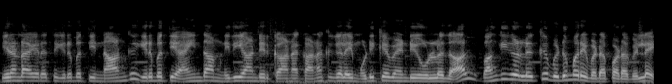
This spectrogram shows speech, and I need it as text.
இரண்டாயிரத்தி இருபத்தி நான்கு இருபத்தி ஐந்தாம் நிதியாண்டிற்கான கணக்குகளை முடிக்க வேண்டியுள்ளதால் வங்கிகளுக்கு விடுமுறை விடப்படவில்லை.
